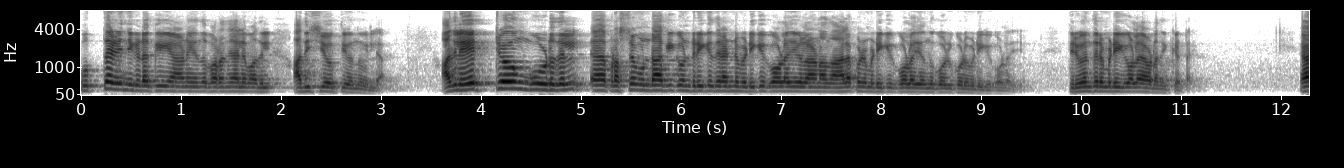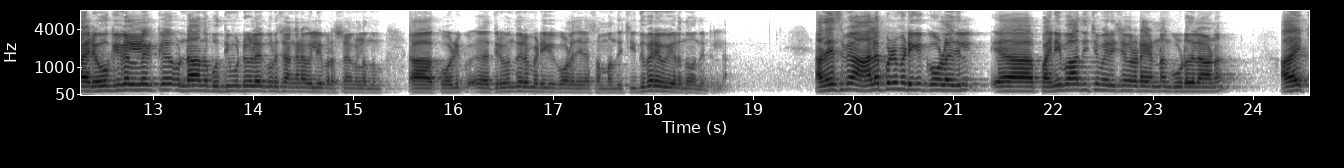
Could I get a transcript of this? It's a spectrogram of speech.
കുത്തഴിഞ്ഞ് കിടക്കുകയാണ് എന്ന് പറഞ്ഞാലും അതിൽ അതിശയോക്തിയൊന്നുമില്ല. അതിലേറ്റവും കൂടുതൽ പ്രശ്നമുണ്ടാക്കിക്കൊണ്ടിരിക്കുന്ന രണ്ട് മെഡിക്കൽ കോളേജുകളാണ് ആലപ്പുഴ മെഡിക്കൽ കോളേജ് ഒന്ന് Kozhikode medical college. Thiruvananthapuram medical college അവിടെ നിൽക്കട്ടെ രോഗികളിലേക്ക് ഉണ്ടാകുന്ന ബുദ്ധിമുട്ടുകളെക്കുറിച്ച് അങ്ങനെ വലിയ പ്രശ്നങ്ങളൊന്നും കോഴിക്കോട് തിരുവനന്തപുരം മെഡിക്കൽ കോളേജിനെ സംബന്ധിച്ച് ഇതുവരെ ഉയർന്നു വന്നിട്ടില്ല. അതേസമയം ആലപ്പുഴ മെഡിക്കൽ കോളേജിൽ പനി ബാധിച്ച് മരിച്ചവരുടെ എണ്ണം കൂടുതലാണ്. അതായത്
